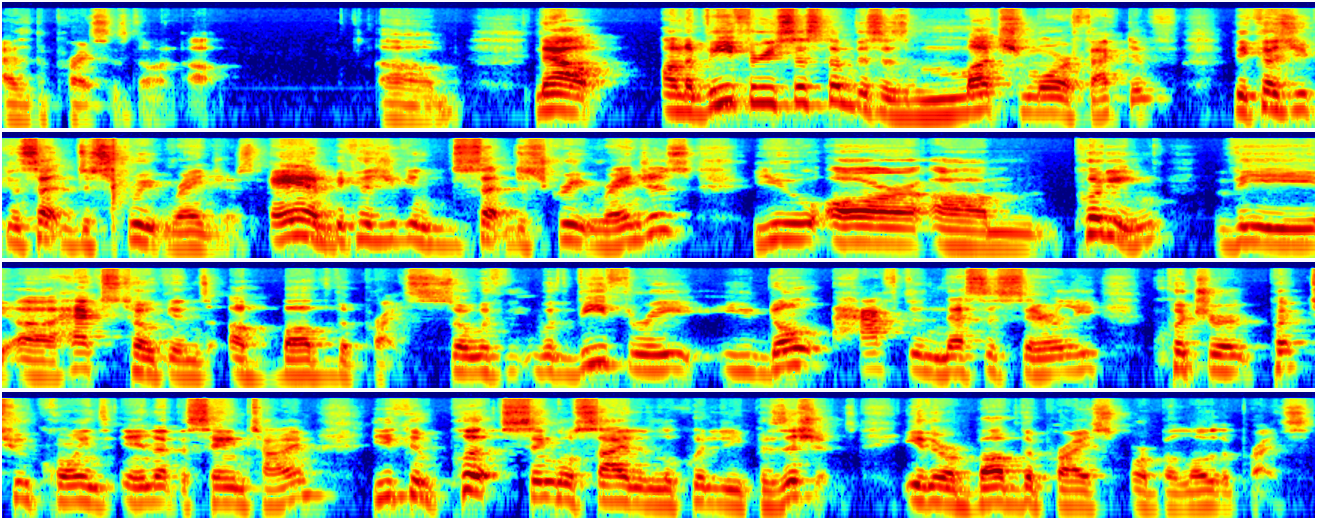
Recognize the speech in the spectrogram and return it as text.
as the price has gone up. Um, now, on a V3 system, this is much more effective because you can set discrete ranges. And because you can set discrete ranges, you are um, putting the uh, hex tokens above the price. So with with V3, you don't have to necessarily put your put two coins in at the same time. You can put single-sided liquidity positions either above the price or below the price.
